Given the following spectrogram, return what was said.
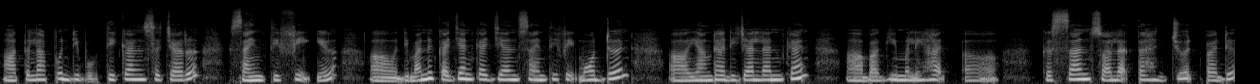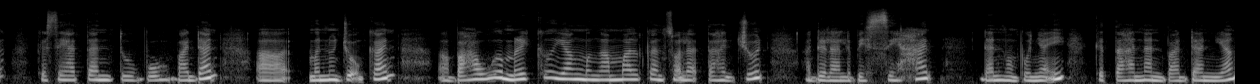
Uh, telah pun dibuktikan secara saintifik ya. Uh, di mana kajian-kajian saintifik moden uh, yang dah dijalankan uh, bagi melihat uh, kesan solat tahajud pada kesihatan tubuh badan uh, menunjukkan uh, bahawa mereka yang mengamalkan solat tahajud adalah lebih sihat dan mempunyai ketahanan badan yang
